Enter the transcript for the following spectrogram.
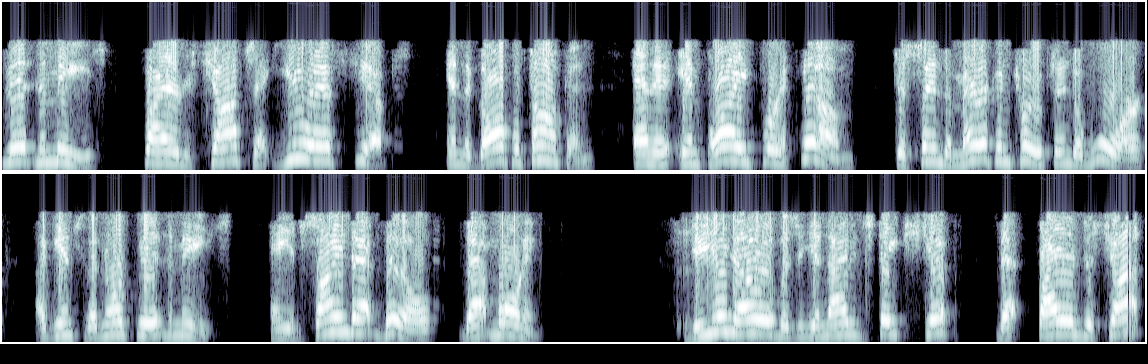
Vietnamese fired shots at U.S. ships in the Gulf of Tonkin, and it implied for him to send American troops into war against the North Vietnamese. And he had signed that bill that morning. Do you know it was a United States ship that fired the shot?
